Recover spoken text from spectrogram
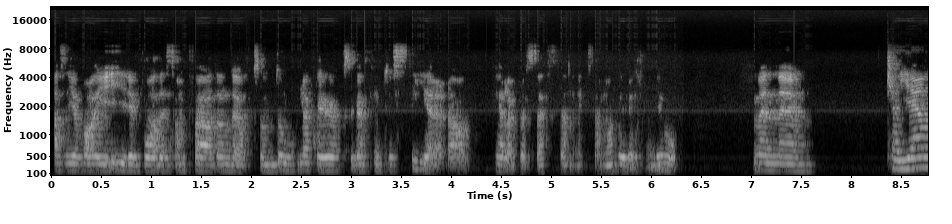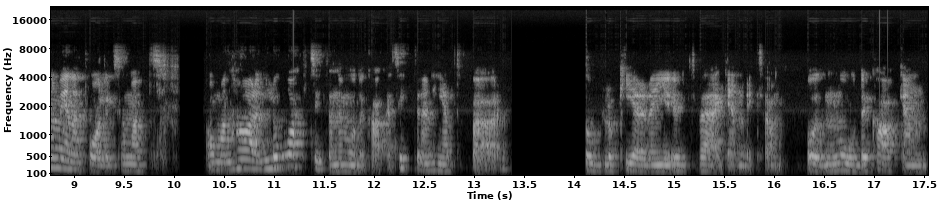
Alltså jag var ju i det både som födande och som doula för jag är också ganska intresserad av hela processen liksom, och hur det hängde ihop. Men eh, Cayenne menar på liksom att om man har en lågt sittande moderkaka, sitter den helt för, så blockerar den ju ut vägen liksom. Och moderkakan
